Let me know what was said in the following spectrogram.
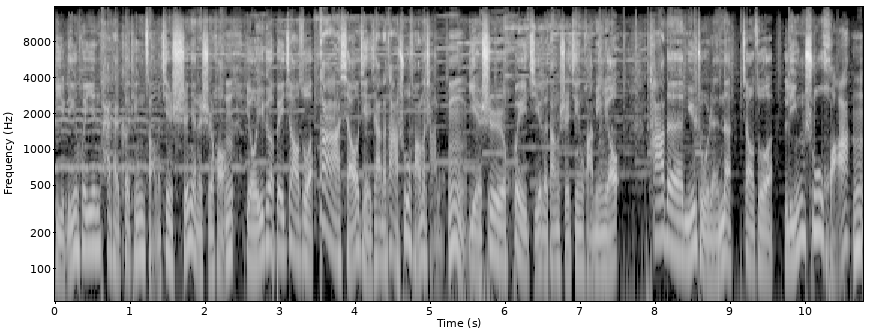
比林徽因太太客厅早了近十年的时候，有一个被叫做“大小姐家的大书房”的沙龙，嗯，也是汇集了当时京华名流。她的女主人呢，叫做林淑华。嗯，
